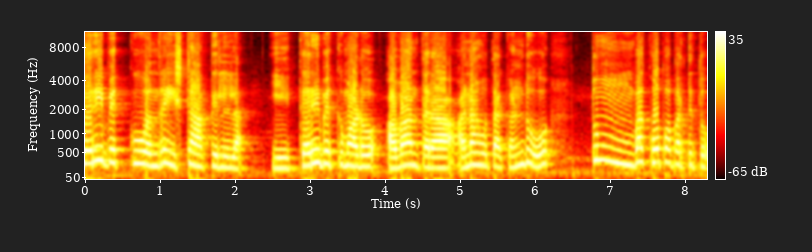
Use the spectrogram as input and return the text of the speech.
ಕರಿಬೆಕ್ಕು ಅಂದರೆ ಇಷ್ಟ ಆಗ್ತಿರ್ಲಿಲ್ಲ. ಈ ಕರಿಬೆಕ್ಕು ಮಾಡೋ ಅವಾಂತರ ಅನಾಹುತ ಕಂಡು ತುಂಬ ಕೋಪ ಬರ್ತಿತ್ತು.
